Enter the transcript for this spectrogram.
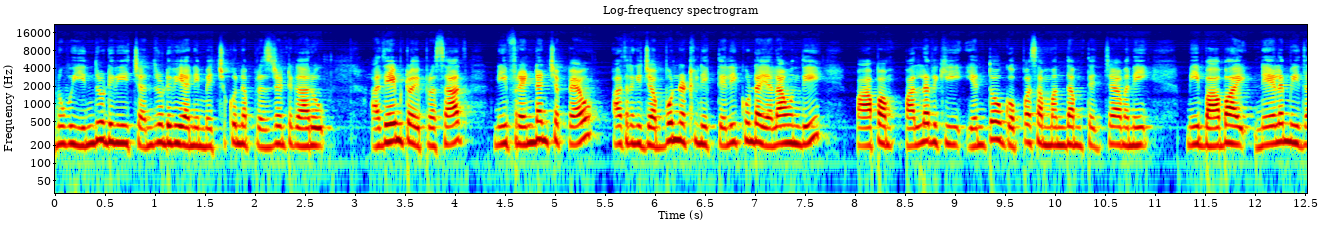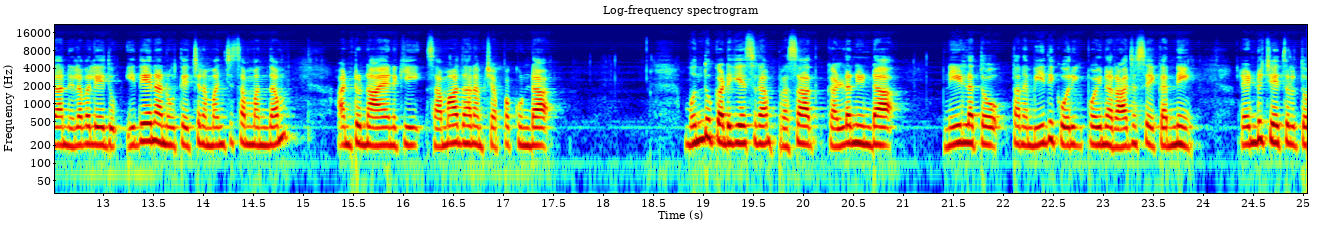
నువ్వు ఇంద్రుడివి చంద్రుడివి అని మెచ్చుకున్న ప్రెసిడెంట్ గారు. అదేమిటోయ్ ప్రసాద్ నీ ఫ్రెండ్ అని చెప్పావు. అతనికి జబ్బున్నట్లు నీకు తెలియకుండా ఎలా ఉంది? పాపం పల్లవికి ఎంతో గొప్ప సంబంధం తెచ్చావని మీ బాబాయ్ నేల మీద నిలవలేదు. ఇదేనా నువ్వు తెచ్చిన మంచి సంబంధం? అంటున్న ఆయనకి సమాధానం చెప్పకుండా ముందు కడిగేసిన ప్రసాద్ కళ్ళ నిండా నీళ్ళతో తన మీది కోరికిపోయిన రాజశేఖర్ని రెండు చేతులతో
